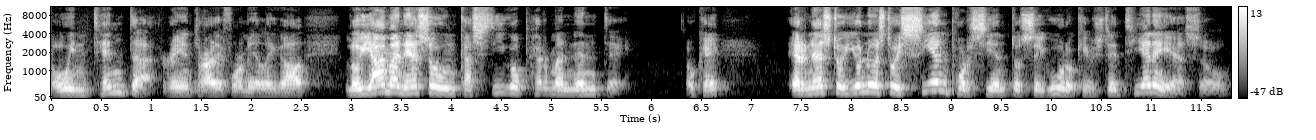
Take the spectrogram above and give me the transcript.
O intenta reentrar de forma ilegal, lo llaman eso un castigo permanente, ¿ok? Ernesto, yo no estoy 100% seguro que usted tiene eso,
